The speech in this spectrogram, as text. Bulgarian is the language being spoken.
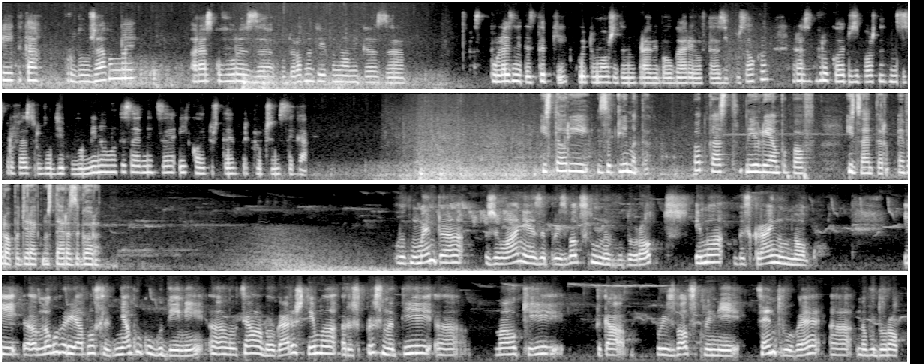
И така, продължаваме разговора за водородната економика, за полезните стъпки, които може да направи България в тази посока. Разговора, който започнахме с професор Владикова миналата седмица и който ще приключим сега. Истории за климата. Подкаст на Юлиан Попов и Център Европа директно Стара Загора. В момента желание за производство на водород има безкрайно много. И много вероятно след няколко години в цяла България ще има разпръснати малки така, производствени центрове на водород.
